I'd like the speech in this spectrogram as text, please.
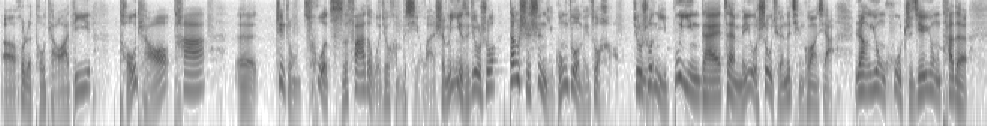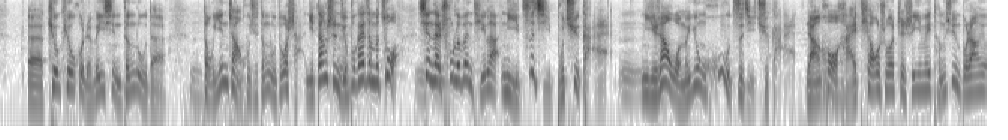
啊、或者头条啊？第一，头条它呃。这种措辞发的我就很不喜欢，什么意思？就是说当时是你工作没做好，就是说你不应该在没有授权的情况下，让用户直接用他的呃 QQ 或者微信登录的抖音账户去登录多闪，你当时你就不该这么做。现在出了问题了，你自己不去改，嗯，你让我们用户自己去改，然后还挑说这是因为腾讯不让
